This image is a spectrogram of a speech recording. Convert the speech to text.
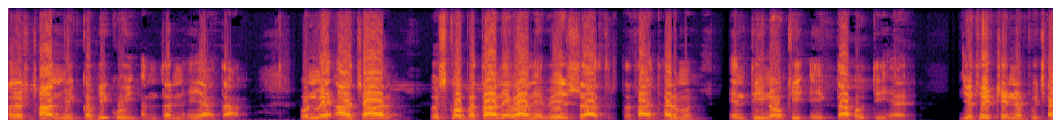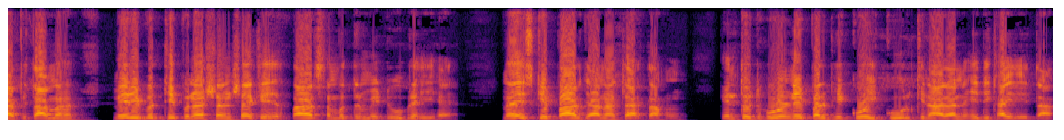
अनुष्ठान में कभी कोई अंतर नहीं आता। उनमें आचार, उसको बताने वाले वेद शास्त्र तथा धर्म, इन तीनों की एकता होती है। युधिष्ठिर ने पूछा, पितामह, मेरी बुद्धि पुनः संशय के पार समुद्र में डूब रही है। मैं इसके पार जाना चाहता हूँ, किंतु ढूँढने पर भी कोई कूल किनारा नहीं दिखाई देता।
